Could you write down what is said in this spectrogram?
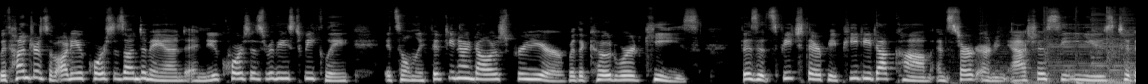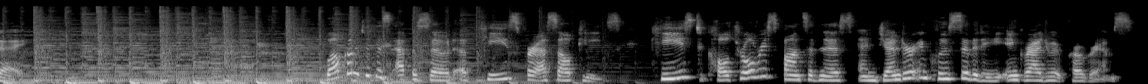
With hundreds of audio courses on demand and new courses released weekly, it's only $59 per year with the code word keys. Visit speechtherapypd.com and start earning ASHA CEUs today. Welcome to this episode of Keys for SLPs Keys to Cultural Responsiveness and Gender Inclusivity in Graduate Programs.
